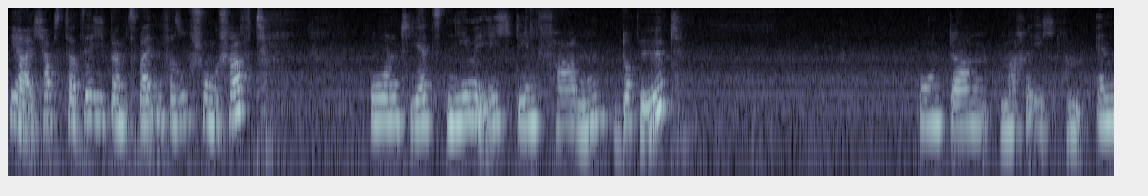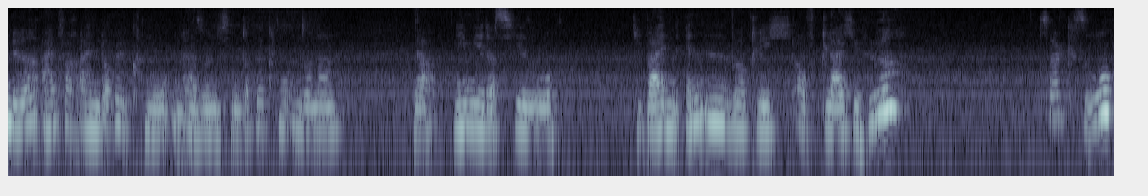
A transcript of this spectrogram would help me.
Ja, ich habe es tatsächlich beim zweiten Versuch schon geschafft. Und jetzt nehme ich den Faden doppelt und dann mache ich am Ende einfach einen Doppelknoten, also nicht so einen Doppelknoten, sondern ja, nehme mir das hier so die beiden Enden wirklich auf gleiche Höhe. Zack, so.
